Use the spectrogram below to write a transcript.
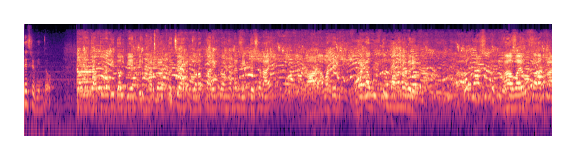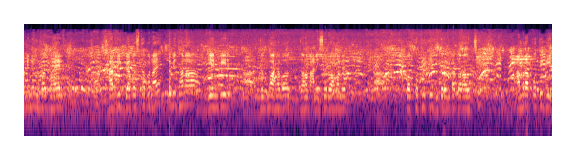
নেতৃবৃন্দ। জাতীয়বাদী দল বিএনপির ভারপ্রাপ্ত চেয়ারম্যান জনাব তারেক রহমানের নির্দেশনায় আর আমাদের ঢাকা উত্তর মহানগরের আহ্বায়ক জনাব আমিনুল হক ভাইয়ের সার্বিক ব্যবস্থাপনায় থানা বিএনপির যুগ্ম আহ্বায়ক জনাব আনিসুর রহমানের পক্ষ থেকে বিতরণটা করা হচ্ছে। আমরা প্রতিদিন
